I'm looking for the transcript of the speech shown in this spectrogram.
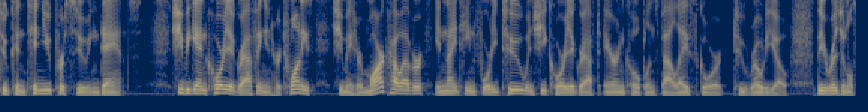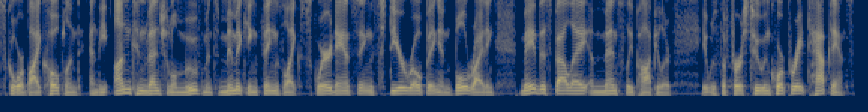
to continue pursuing dance. She began choreographing in her 20s. She made her mark, however, in 1942 when she choreographed Aaron Copland's ballet score to Rodeo. The original score by Copland and the unconventional movements mimicking things like square dancing, steer roping, and bull riding made this ballet immensely popular. It was the first to incorporate tap dance.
